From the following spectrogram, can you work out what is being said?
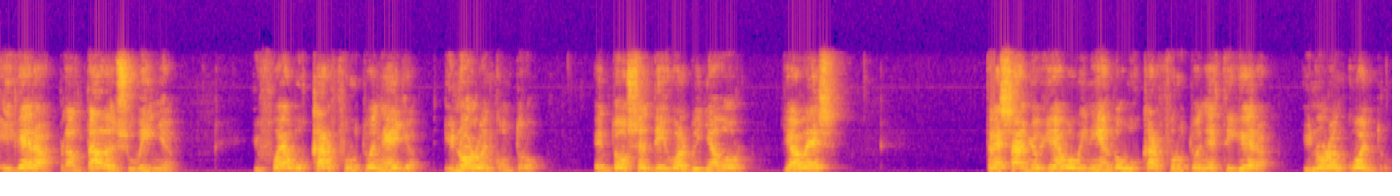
higuera plantada en su viña y fue a buscar fruto en ella y no lo encontró. Entonces dijo al viñador, ya ves, tres años llevo viniendo a buscar fruto en esta higuera y no lo encuentro.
